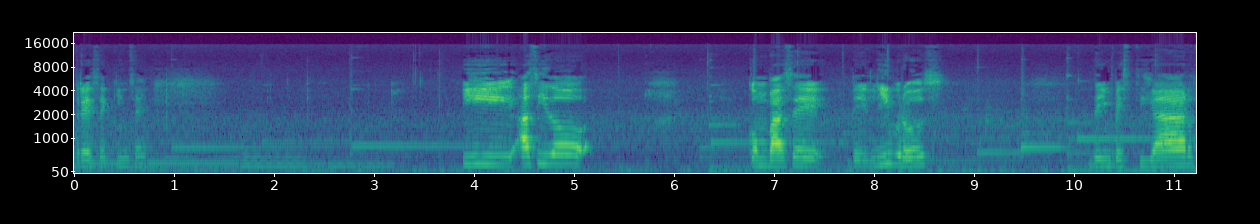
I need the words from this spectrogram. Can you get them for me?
13, 15. Y ha sido con base de libros, de investigar,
